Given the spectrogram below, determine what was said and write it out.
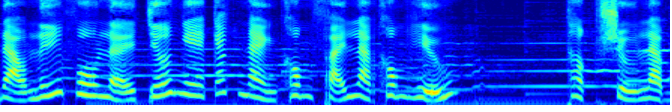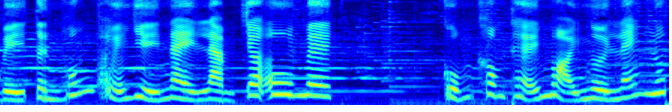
Đạo lý vô lệ chớ nghe các nàng không phải là không hiểu. Thật sự là bị tình huống hủy dị này làm cho u mê. Cũng không thể mọi người lén lút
